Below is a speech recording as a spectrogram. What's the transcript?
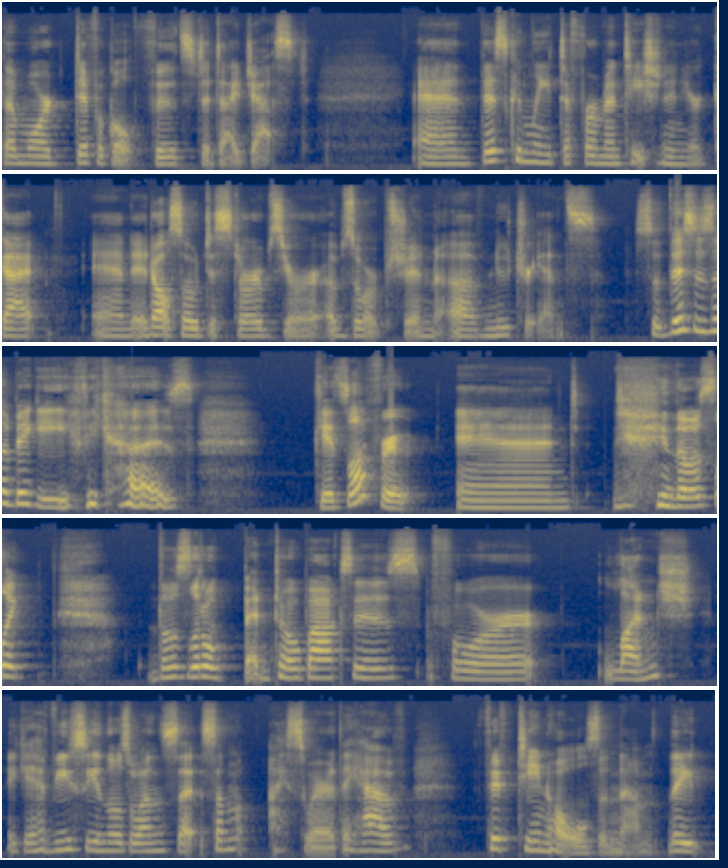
the more difficult foods to digest. And this can lead to fermentation in your gut and it also disturbs your absorption of nutrients. So, this is a biggie because kids love fruit, and those like those little bento boxes for lunch. Like, have you seen those ones that some, I swear, they have 15 holes in them? They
